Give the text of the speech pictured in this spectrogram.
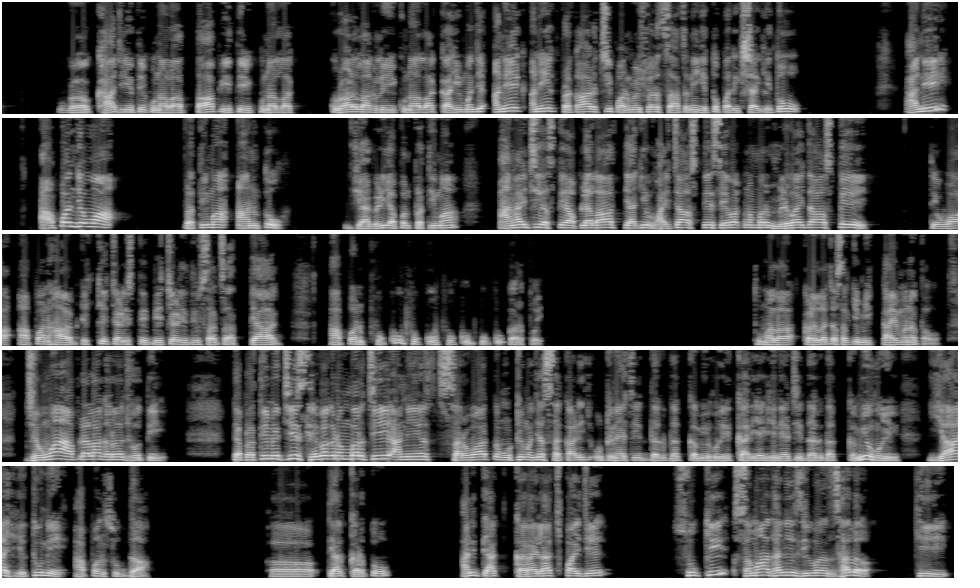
खाज येते कुणाला ताप येते कुणाला कुराळ लागली कुणाला काही म्हणजे अनेक अनेक प्रकारची परमेश्वर चाचणी घेतो परीक्षा घेतो. आणि आपण जेव्हा प्रतिमा आणतो ज्यावेळी आपण प्रतिमा आणायची असते आपल्याला त्यागी व्हायचा असते सेवक नंबर मिळवायचा असते तेव्हा आपण हा एक्केचाळीस ते बेचाळीस दिवसाचा त्याग आपण फुकू फुकू फुकू फुकू करतोय. तुम्हाला कळलंच असेल की मी काय म्हणत आहो. जेव्हा आपल्याला गरज होती त्या प्रतिमेची सेवक नंबरची आणि सर्वात मोठी म्हणजे सकाळी उठण्याची दगदग कमी होईल कार्य घेण्याची दगदग कमी होईल या हेतूने आपण सुद्धा अं, त्याग करतो. आणि त्याग करायलाच पाहिजे. सुखी समाधानी जीवन झालं की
